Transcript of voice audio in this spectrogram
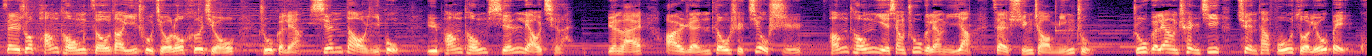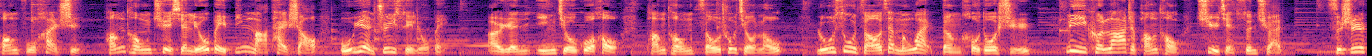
再说，庞统走到一处酒楼喝酒，诸葛亮先到一步，与庞统闲聊起来。原来二人都是旧识，庞统也像诸葛亮一样在寻找明主。诸葛亮趁机劝他辅佐刘备匡扶汉室，庞统却嫌刘备兵马太少，不愿追随刘备。二人饮酒过后，庞统走出酒楼，鲁肃早在门外等候多时，立刻拉着庞统去见孙权。此时，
